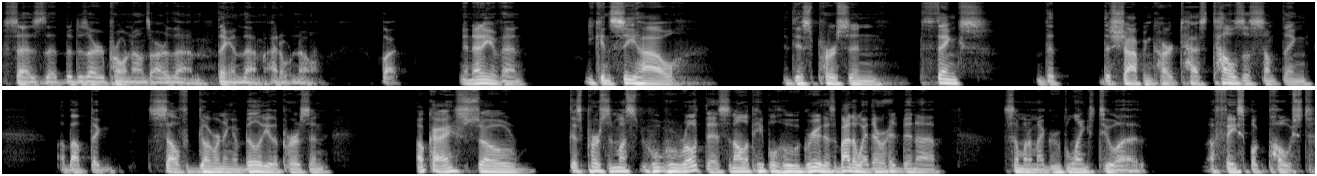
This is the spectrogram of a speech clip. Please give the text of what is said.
says that the desired pronouns are them, they and them. I don't know. But in any event, you can see how this person thinks that the shopping cart test tells us something about the self-governing ability of the person okay so this person must who, who wrote this and all the people who agree with this by the way there had been a someone in my group linked to a, a facebook post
